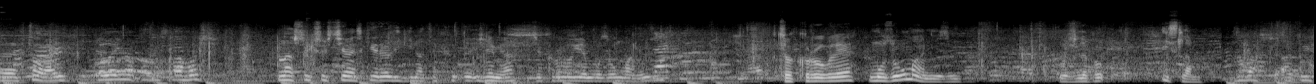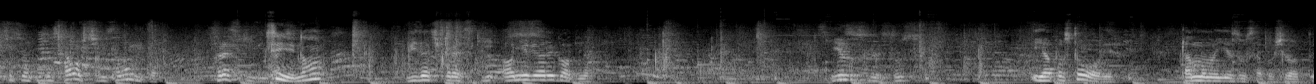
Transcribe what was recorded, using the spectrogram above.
e, wczoraj. Kolejna pozostałość naszej chrześcijańskiej religii na tych e, ziemiach, gdzie króluje muzułmanizm. Co króluje? Muzułmanizm. Bo źle po... Islam. Zobaczcie, a tu jeszcze są pozostałości niesamowite. Freski widać. Ty, no. Widać freski, o niewiarygodne. Jezus Chrystus i apostołowie. Tam mamy Jezusa pośrodku,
